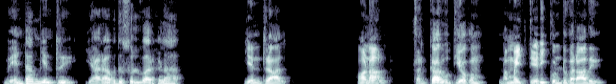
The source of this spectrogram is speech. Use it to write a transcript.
வேண்டாம் என்று யாராவது சொல்வார்களா? என்றாள். ஆனால் சர்க்கார் உத்தியோகம் நம்மை தேடிக்கொண்டு வராது.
